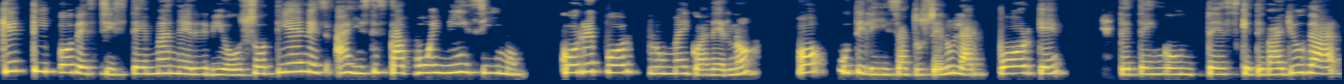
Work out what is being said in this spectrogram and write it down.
¿qué tipo de sistema nervioso tienes? Ay, este está buenísimo. Corre por pluma y cuaderno o utiliza tu celular porque te tengo un test que te va a ayudar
